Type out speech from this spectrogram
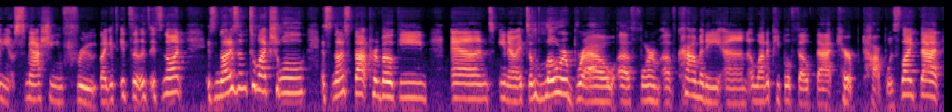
you know smashing fruit. Like it's it's it's not it's not as intellectual it's not as thought-provoking and you know it's a lower brow uh, form of comedy. And a lot of people felt that carrot top was like that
